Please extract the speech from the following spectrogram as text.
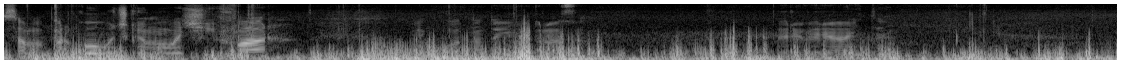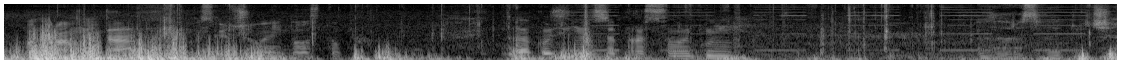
саме парковочки, мовачі фар. Перевіряйте. Панорамний безключовий доступ. Також є все присутній. Зараз виключу.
